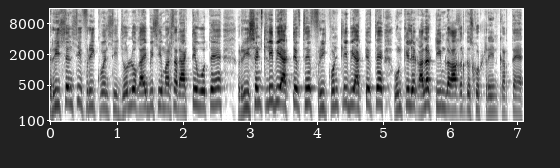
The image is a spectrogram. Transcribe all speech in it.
रिसेंसी फ्रीक्वेंसी जो लोग आईबीसी हमारे साथ एक्टिव होते हैं रिसेंटली भी एक्टिव थे फ्रीक्वेंटली भी एक्टिव थे, उनके लिए एक अलग टीम लगा करके उसको ट्रेन करते हैं।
